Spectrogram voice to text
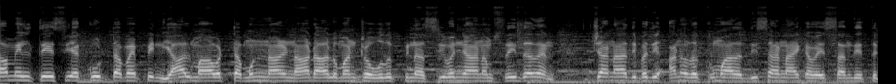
தமிழ் தேசிய கூட்டமைப்பின் யாழ் மாவட்ட முன்னாள் நாடாளுமன்ற உறுப்பினர் சிவஞானம் ஸ்ரீதரன் ஜனாதிபதி அனுரகுமார திசாநாயக்கவை சந்தித்து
